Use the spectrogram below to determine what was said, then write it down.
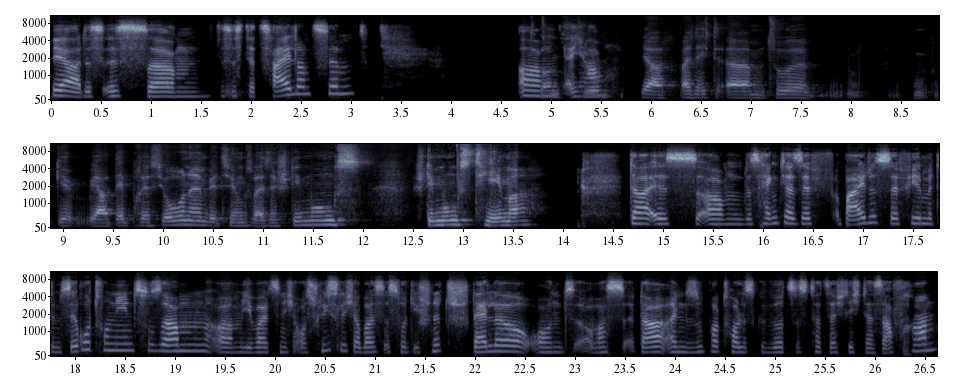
Ja, das ist, ähm, das ist der Ceylon-Zimt. Ähm, ja. ja, weiß nicht, ähm, zu ja, Depressionen bzw. Stimmungs, Stimmungsthema. Da ist, ähm, das hängt ja sehr, beides sehr viel mit dem Serotonin zusammen, ähm, jeweils nicht ausschließlich, aber es ist so die Schnittstelle und was da ein super tolles Gewürz ist, tatsächlich der Safran.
